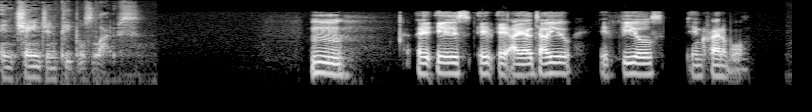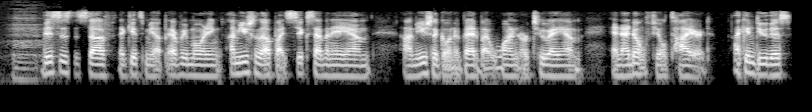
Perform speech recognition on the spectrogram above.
in changing people's lives? Hmm. It is. It, it, I gotta tell you, it feels incredible. This is the stuff that gets me up every morning. I'm usually up by 6, 7 a.m. I'm usually going to bed by 1 or 2 a.m. and I don't feel tired. I can do this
